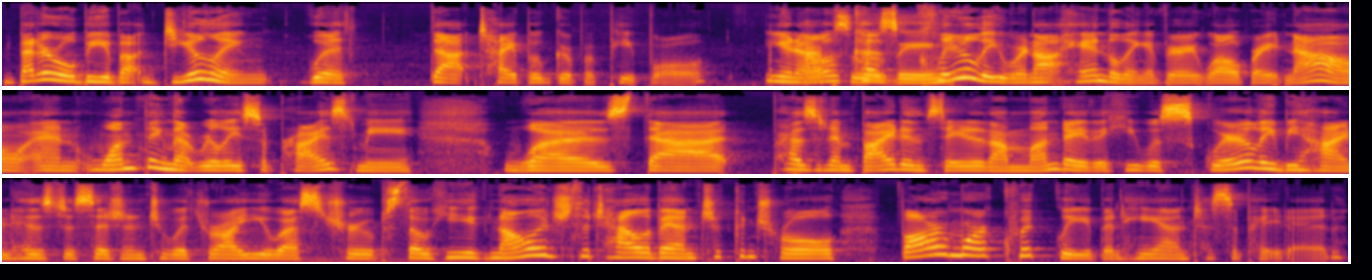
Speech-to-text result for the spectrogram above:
better will be about dealing with that type of group of people you know, because clearly we're not handling it very well right now. And one thing that really surprised me was that President Biden stated on Monday that he was squarely behind his decision to withdraw U.S. troops, though he acknowledged the Taliban took control far more quickly than he anticipated.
